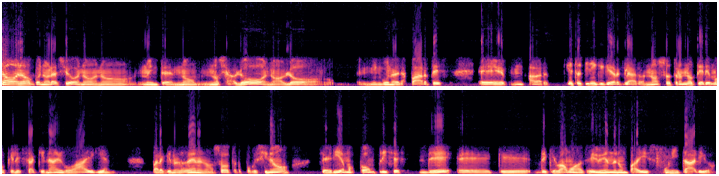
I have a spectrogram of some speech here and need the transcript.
No, no, con Horacio no, no, no, no, no se habló, no habló en ninguna de las partes. Eh, a ver, esto tiene que quedar claro. Nosotros no queremos que le saquen algo a alguien para que nos lo den a nosotros, porque si no seríamos cómplices de eh, que de que vamos a seguir viviendo en un país unitario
